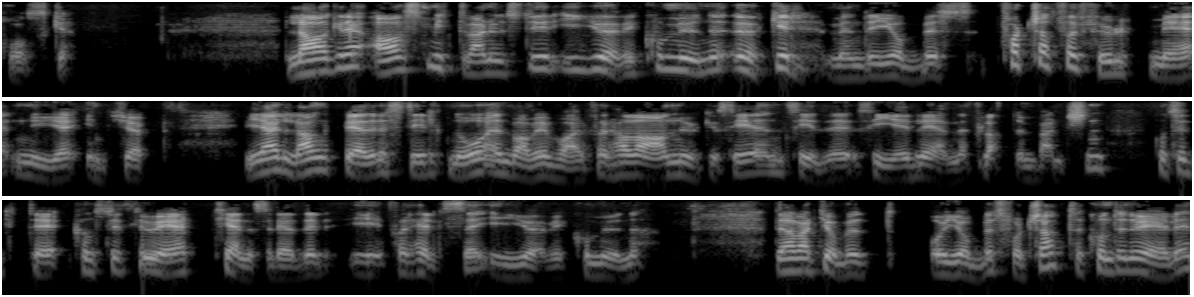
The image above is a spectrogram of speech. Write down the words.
påske. Lageret av smittevernutstyr i Gjøvik kommune øker, men det jobbes fortsatt for fullt med nye innkjøp. Vi er langt bedre stilt nå enn hva vi var for halvannen uke siden, sier Lene Flattum Berntsen, konstituert tjenesteleder for helse i Gjøvik kommune. Det har vært jobbet og jobbes fortsatt kontinuerlig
